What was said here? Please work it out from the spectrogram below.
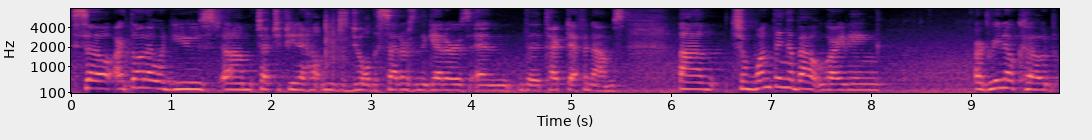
So I thought I would use um, ChatGPT to help me just do all the setters and the getters and the type def enums. Um, so one thing about writing Arduino code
